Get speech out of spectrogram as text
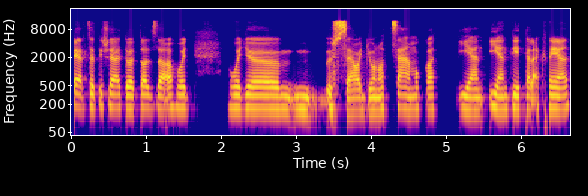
percet is eltölt azzal, hogy, hogy összeadjon ott számokat ilyen, ilyen tételeknél.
